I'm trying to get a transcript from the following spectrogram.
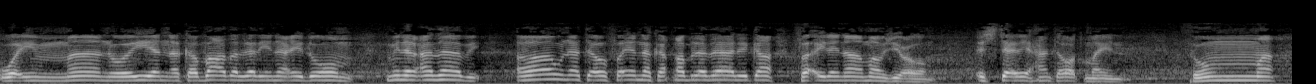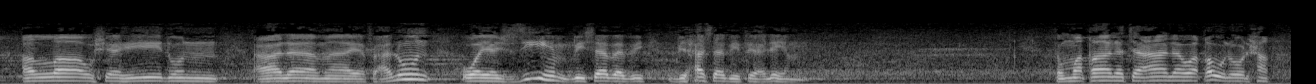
وإما نرينك بعض الذي نعدهم من العذاب أو نتوفينك قبل ذلك فإلينا مرجعهم. استريح أنت واطمئن. ثم الله شهيد على ما يفعلون ويجزيهم بسبب بحسب فعلهم. ثم قال تعالى وقوله الحق.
